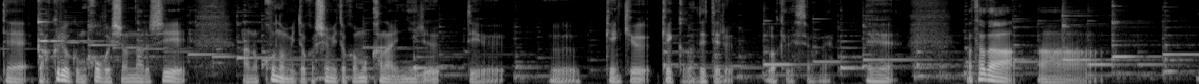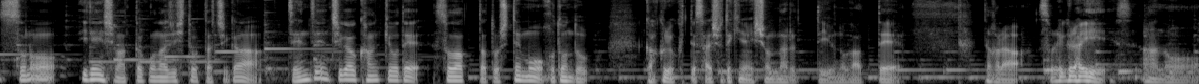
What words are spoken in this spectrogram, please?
て学力もほぼ一緒になるし、あの、好みとか趣味とかもかなり似るっていう研究結果が出てるわけですよね。で、まあ、ただあ、その遺伝子全く同じ人たちが全然違う環境で育ったとしてもほとんど学力って最終的には一緒になるっていうのがあってだからそれぐらいあの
